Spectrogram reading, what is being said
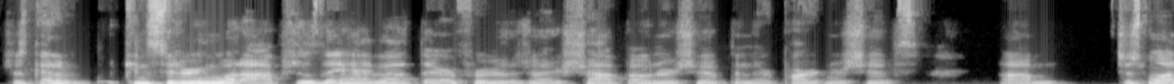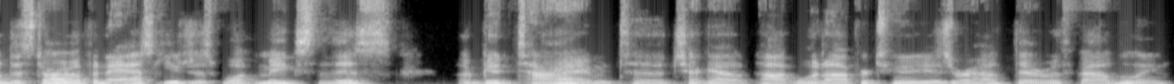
just kind of considering what options they have out there for their shop ownership and their partnerships. Um, just wanted to start off and ask you just what makes this a good time to check out uh, what opportunities are out there with Valvoline.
